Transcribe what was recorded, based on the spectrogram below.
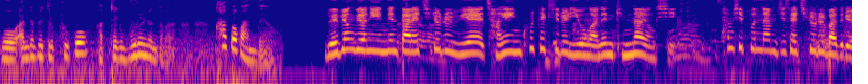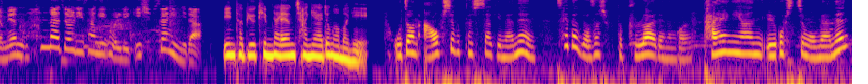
뭐 안전벨트를 풀고 갑자기 문을 연다거나 커버가 안 돼요. 뇌병변이 있는 딸의 치료를 위해 장애인 콜택시를 이용하는 김나영 씨. 30분 남짓의 치료를 받으려면 한나절 이상이 걸리기 십상입니다. 인터뷰 김나영 장애아동 어머니. 오전 9시부터 시작이면은 새벽 6시부터 불러야 되는 거예요. 다행히 한 7시쯤 오면은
